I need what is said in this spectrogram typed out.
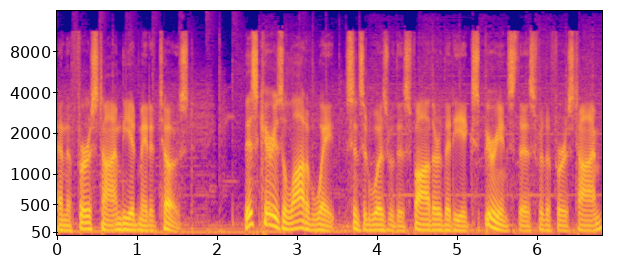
and the first time he had made a toast. This carries a lot of weight since it was with his father that he experienced this for the first time.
